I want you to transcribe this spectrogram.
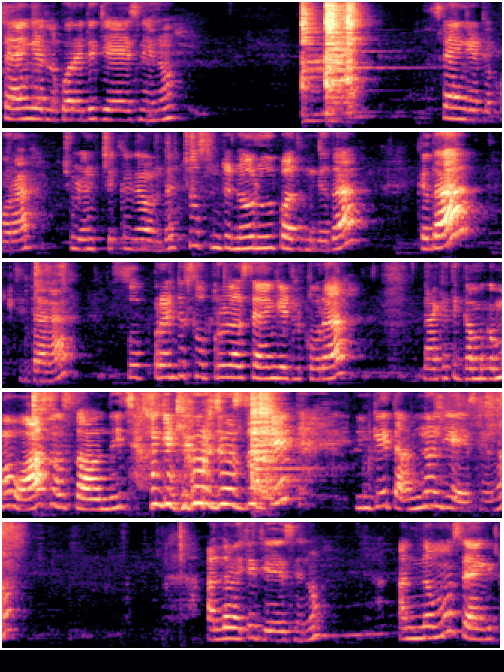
సాయంగేట్ల కూర అయితే చేసేసి నేను. సాయంగేట్ల కూర చూడండి చిక్కగా ఉందా? చూస్తుంటే నోరు ఊరిపోతుంది కదా? కదా? తింటారా? సూపర్ అంటే సూపర్గా సాయంగేట్ల కూర. నాకైతే గమ్మ గమ్మ వాసన వస్తూ ఉంది సాయంగట్ల కూర చూస్తుంటే. ఇంకైతే అన్నం చేసాను అన్నం అయితే చేసాను అన్నము సంగటి.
